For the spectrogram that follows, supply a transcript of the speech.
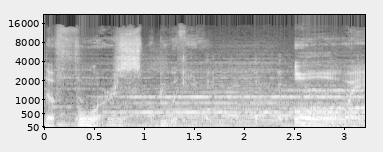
The Force will be with you. Always.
